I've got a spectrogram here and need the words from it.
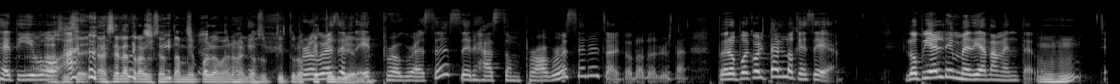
adjetivo. Así se hace la traducción también, por lo menos en los subtítulos que estoy viendo. it progresses, it has some progress in it, I don't understand. Pero puede cortar lo que sea. Lo pierde inmediatamente. Sí.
